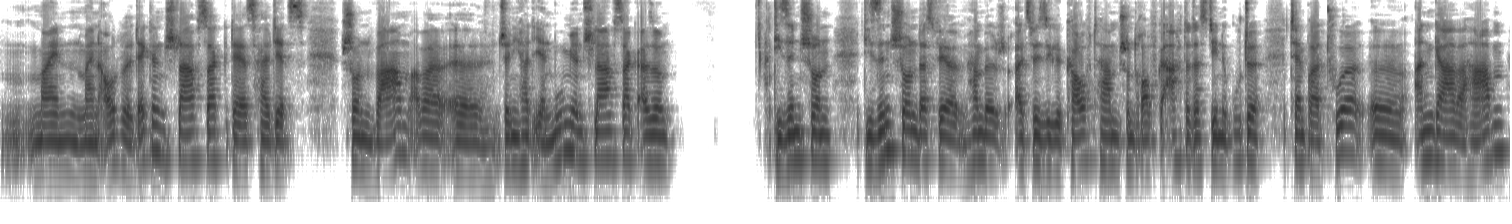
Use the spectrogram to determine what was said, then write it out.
mein mein Outwell Deckeln Schlafsack, der ist halt jetzt schon warm, aber äh, Jenny hat ihren Mumien Schlafsack, also die sind schon, die sind schon, dass wir, haben wir, als wir sie gekauft haben, schon darauf geachtet, dass die eine gute Temperaturangabe äh, haben.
